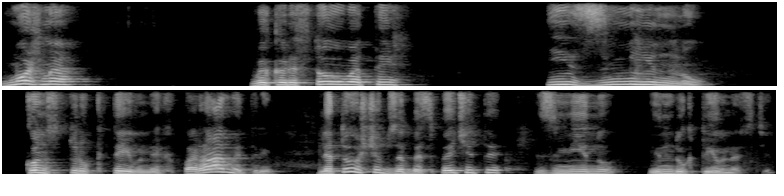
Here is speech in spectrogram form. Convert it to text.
можна використовувати і зміну конструктивних параметрів для того, щоб забезпечити зміну індуктивності.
